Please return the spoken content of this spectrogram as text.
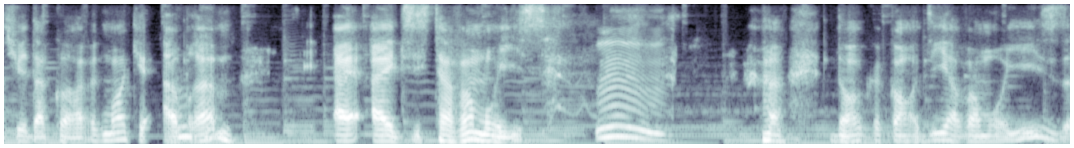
Tu es d'accord avec moi que Abraham a, a existé avant Moïse. Mhm. Donc, quand on dit avant Moïse,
